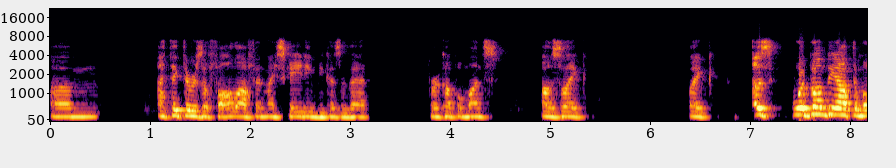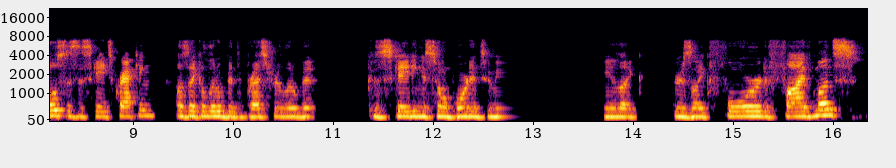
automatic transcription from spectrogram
Um, I think there was a fall off in my skating because of that for a couple months. I was like, like I was what bumped me out the most is the skates cracking. I was like a little bit depressed for a little bit because skating is so important to me. Like there's like four to five months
